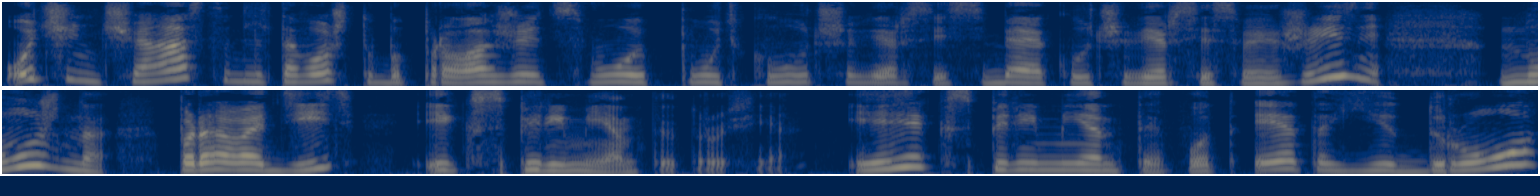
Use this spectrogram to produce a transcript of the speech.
Очень часто для того, чтобы проложить свой путь к лучшей версии себя и к лучшей версии своей жизни, нужно проводить эксперименты, друзья. И эксперименты, вот это ядро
